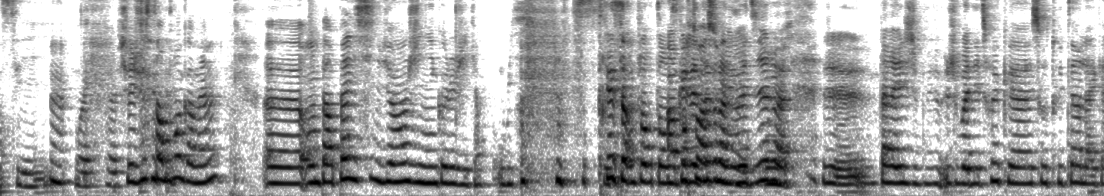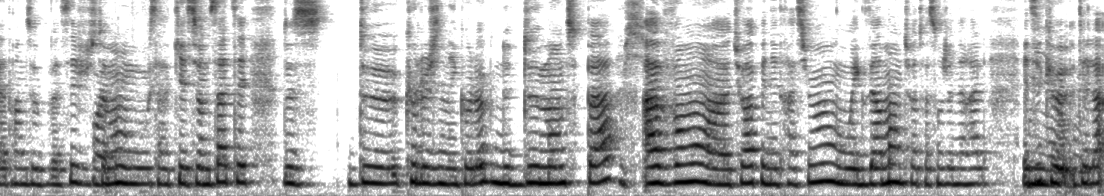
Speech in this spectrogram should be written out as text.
c'est Mm. ouais. Je fais juste un point quand même. Euh, on parle pas ici de violence gynécologique. hein. oui C'est très important. Parce que Important à train de me dire, oui. je- pareil, je, je vois des trucs euh, sur Twitter là qui est en train de se passer justement où ça questionne ça, tu sais, de, de, que le gynécologue ne demande pas Oui. avant, euh, tu vois, pénétration ou examen, tu vois, de façon générale. Et tu Oui, que ouais. t'es là,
